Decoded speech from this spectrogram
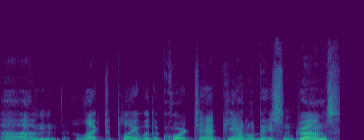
um, liked to play with a quartet, piano, bass, and drums.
